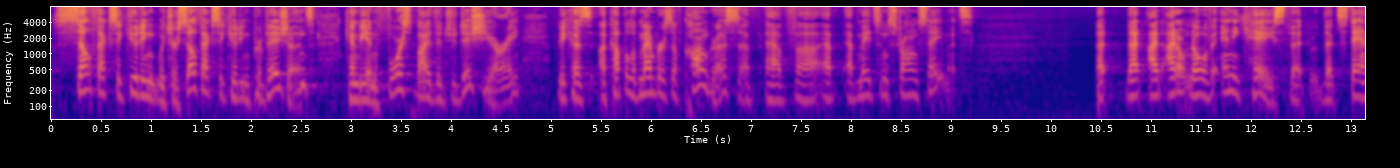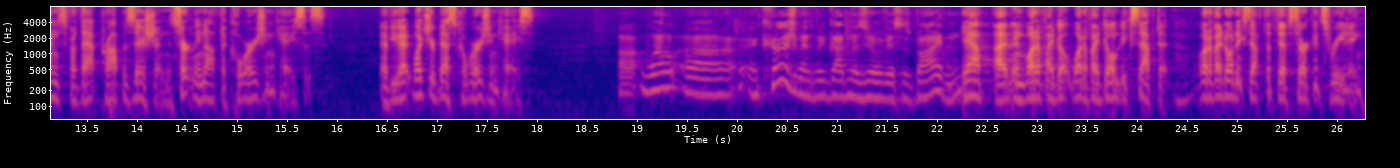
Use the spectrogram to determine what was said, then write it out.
self-executing, which are self-executing provisions, can be enforced by the judiciary because a couple of members of Congress have uh, made some strong statements. That, I don't know of any case that, that stands for that proposition. Certainly not the coercion cases. Have you got, what's your best coercion case? Uh, well, uh, encouragement, we've got Missouri versus Biden. Yeah, I, and what if I don't? What if I don't accept it? What if I don't accept the Fifth Circuit's reading?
